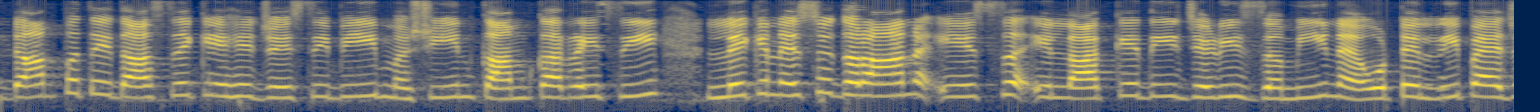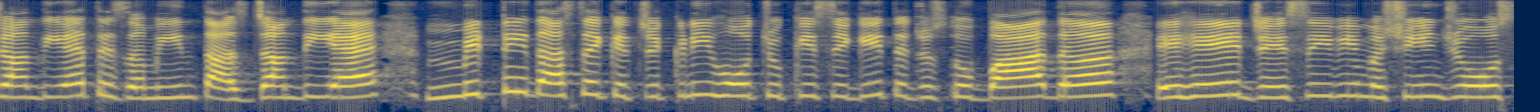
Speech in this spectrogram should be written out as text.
ਡੰਪ ਤੇ ਦੱਸਦੇ ਕਿ ਇਹ ਜੀਸੀਬੀ ਮਸ਼ੀਨ ਕੰਮ ਕਰ ਰਹੀ ਸੀ। ਲੇਕਿਨ ਇਸੇ ਦੌਰਾਨ ਇਸ ਇਲਾਕੇ ਦੀ ਜਿਹੜੀ ਜ਼ਮੀਨ ਹੈ, ਉਹ ਢਿੱਲੀ ਪੈ ਜਾਂਦੀ ਹੈ ਤੇ ਜ਼ਮੀਨ ਧਸ ਜਾਂਦੀ ਹੈ। ਮਿੱਟੀ ਦੱਸਦੇ ਕਿ ਚਿਕਣੀ ਹੋ ਚੁੱਕੀ ਸੀਗੀ ਤੇ ਜਿਸ ਤੋਂ ਬਾਅਦ ਇਹ ਜੀਸੀਬੀ ਮਸ਼ੀਨ ਜੋ ਉਸ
